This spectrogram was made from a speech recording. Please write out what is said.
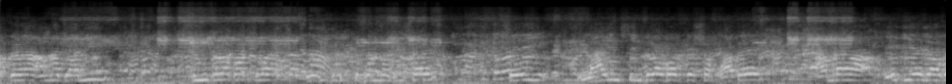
আপনারা, আমরা জানি শৃঙ্খলাবদ্ধ একটা খুবই গুরুত্বপূর্ণ বিষয়। সেই লাইন শৃঙ্খলাবদ্ধ ভাবে আমরা এগিয়ে যাব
